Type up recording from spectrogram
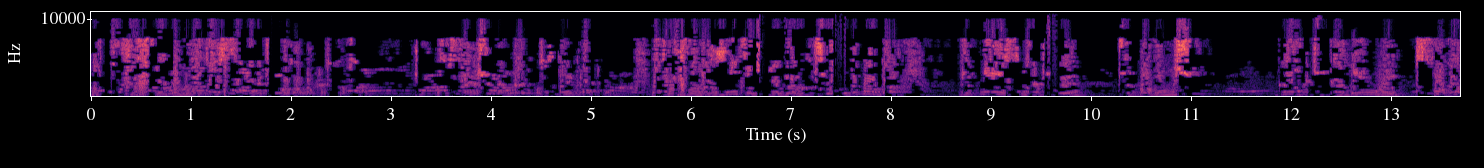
poprzez swojego obywatelstwa, kiedy przychodzą do Chrystusa. Pozostaje Żydem, Grek pozostaje Grekiem. Natomiast nie ma różnicy, czy przyjdzie do Boga. Żyd nie jest lepszy przed Bogiem niż Każdy inny słowa,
